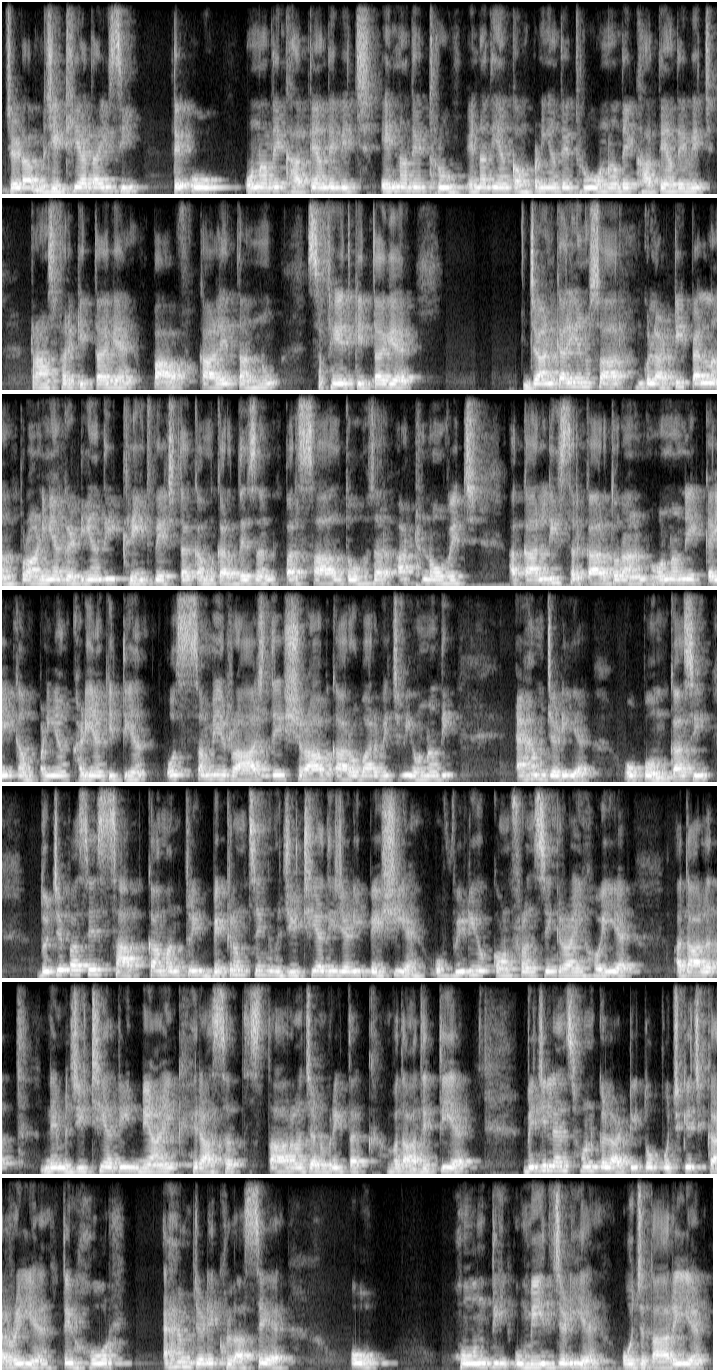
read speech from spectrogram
ਜਿਹੜਾ ਮਜੀਠੀਆ ਦਾ ਹੀ ਸੀ ਤੇ ਉਹ ਉਹਨਾਂ ਦੇ ਖਾਤਿਆਂ ਦੇ ਵਿੱਚ, ਇਹਨਾਂ ਦੇ ਥਰੂ ਇਹਨਾਂ ਦੀਆਂ ਕੰਪਨੀਆਂ ਦੇ ਥਰੂ ਉਹਨਾਂ ਦੇ ਖਾਤਿਆਂ ਦੇ ਵਿੱਚ ਟਰਾਂਸਫਰ ਕੀਤਾ ਗਿਆ ਹੈ। ਭਾਵ ਕਾਲੇ ਧਨ ਨੂੰ ਸਫੇਦ ਕੀਤਾ ਗਿਆ ਹੈ। ਜਾਣਕਾਰੀ ਅਨੁਸਾਰ ਗੁਲਾਟੀ ਪਹਿਲਾਂ ਪੁਰਾਣੀਆਂ ਗੱਡੀਆਂ ਦੀ ਖਰੀਦ ਵੇਚ ਦਾ ਕੰਮ ਕਰਦੇ ਸਨ, ਪਰ ਸਾਲ 2008-9 ਵਿੱਚ ਅਕਾਲੀ ਸਰਕਾਰ ਦੌਰਾਨ ਉਹਨਾਂ ਨੇ ਕਈ ਕੰਪਨੀਆਂ ਖੜੀਆਂ ਕੀਤੀਆਂ। ਉਸ ਸਮੇਂ ਰਾਜ ਦੇ ਸ਼ਰਾਬ ਕਾਰੋਬਾਰ ਵਿੱਚ ਵੀ ਉਹਨਾਂ ਦੀ ਅਹਿਮ ਜਿਹੜੀ ਹੈ, ਉਹ ਭੂਮਿਕਾ ਸੀ। ਦੂਜੇ ਪਾਸੇ ਸਾਬਕਾ ਮੰਤਰੀ ਬਿਕਰਮ ਸਿੰਘ ਮਜੀਠੀਆ ਦੀ ਜਿਹੜੀ ਪੇਸ਼ੀ ਹੈ, ਉਹ ਵੀਡੀਓ ਕਾਨਫਰੰਸਿੰਗ ਰਾਹੀਂ ਹੋਈ ਹੈ। ਅਦਾਲਤ ਨੇ ਮਜੀਠੀਆ ਦੀ ਨਿਆਇਕ ਹਿਰਾਸਤ 17 ਜਨਵਰੀ ਤੱਕ ਵਧਾ ਦਿੱਤੀ ਹੈ। ਵਿਜੀਲੈਂਸ ਹੁਣ ਗੁਲਾਟੀ ਤੋਂ ਪੁੱਛਗਿੱਛ ਕਰ ਰਹੀ ਹੈ ਤੇ ਹੋਰ ਅਹਿਮ ਜਿਹੜੇ ਖੁਲਾਸੇ ਹੈ, ਉਹ ਹੋਣ ਦੀ ਉਮੀਦ ਜਿਹੜੀ ਹੈ, ਉਹ ਜਤਾ ਰਹੀ ਹੈ।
